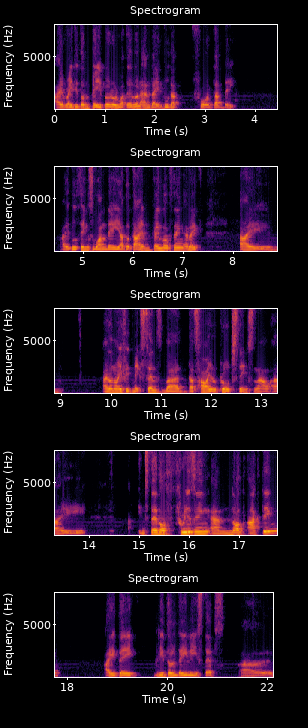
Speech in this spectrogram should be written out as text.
I write it on paper or whatever, and I do that for that day. I do things one day at a time, kind of thing. And like, I, I don't know if it makes sense, but that's how I approach things now. I, instead of freezing and not acting, I take little daily steps uh,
